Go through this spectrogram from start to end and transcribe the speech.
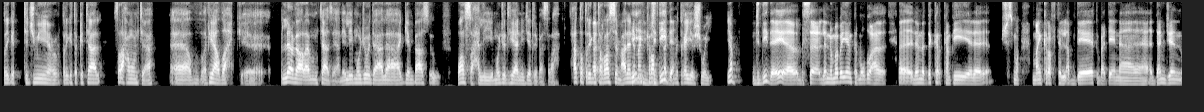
طريقة التجميع وطريقة القتال. صراحة ممتعة. آه، فيها ضحك. آه، اللعبة ممتازة يعني اللي موجودة على جيم باس. وأنصح اللي موجود فيها ان يجربها صراحة. حتى طريقة آه، الرسم على انه هي ماينكرافت جديدة. لكن متغير شوي. يب. جديدة إيه بس لأنه ما بينت الموضوع آه، لأنه أتذكر كان في آه، شو اسمه ماينكرافت الابديت وبعدين آه، دنجن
